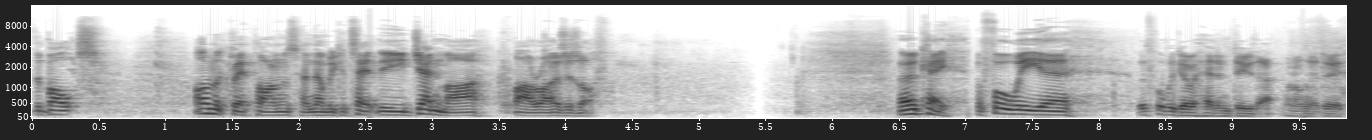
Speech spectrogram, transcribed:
the bolts on the clip-ons and then we can take the Genmar bar risers off. Okay, before we uh, before we go ahead and do that, what I'm going to do,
